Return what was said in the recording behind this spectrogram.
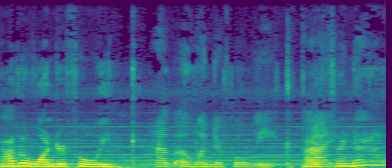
Have a wonderful week. Have a wonderful week. Bye Bye. for now.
